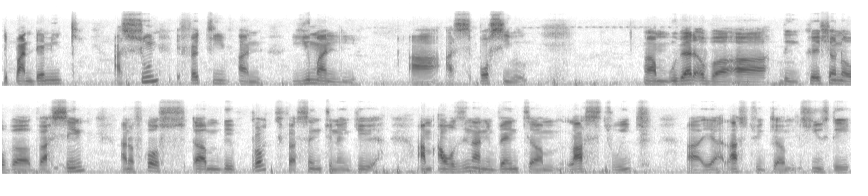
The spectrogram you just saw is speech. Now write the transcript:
the pandemic as soon effective and humanly uh, as possible um, we've heard of uh, uh, the creation of a vaccine, and of course, um, they've brought vaccine to Nigeria. Um, I was in an event um, last week, uh, yeah, last week um, Tuesday,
